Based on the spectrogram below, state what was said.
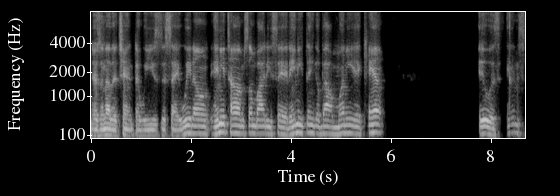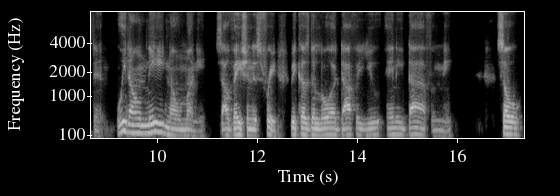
There's another chant that we used to say, we don't, anytime somebody said anything about money at camp, it was instant. We don't need no money. Salvation is free because the Lord died for you and he died for me. So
